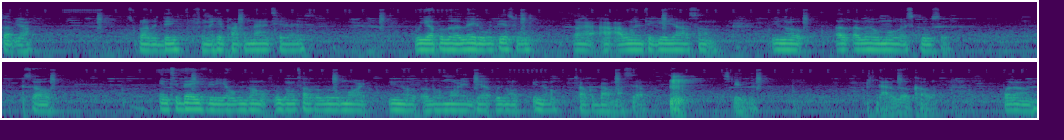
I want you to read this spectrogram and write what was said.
What's up, y'all? It's Brother D from the Hip Hop Humanitarians. We up a little later with this one, but I, I, I wanted to give y'all something, you know, a, a little more exclusive. So, in today's video, we're gonna we're gonna talk a little more, you know, a little more in depth. We're gonna, you know, talk about myself. Excuse me. Got a little cold, but um,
